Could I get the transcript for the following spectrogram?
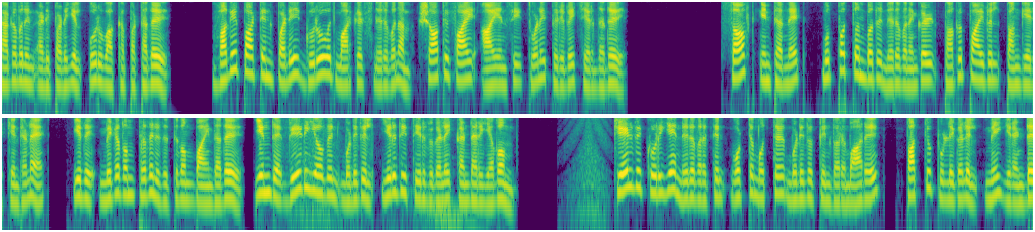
தகவலின் அடிப்படையில் உருவாக்கப்பட்டது. வகைப்பாட்டின்படி குரோத் மார்க்கெட்ஸ் நிறுவனம் ஷாபிஃபை ஐஎன்சி துணைப்பிரிவைச் சேர்ந்தது. சாஃப்ட் இன்டர்நெட் முப்பத்தொன்பது நிறுவனங்கள் பகுப்பாய்வில் பங்கேற்கின்றன. இது மிகவும் பிரதிநிதித்துவம் வாய்ந்தது. இந்த வீடியோவின் முடிவில் இறுதி தீர்வுகளை கண்டறியவும். கேள்விக்குரிய நிறுவனத்தின் ஒட்டுமொத்த முடிவு பின்வருமாறு பத்து புள்ளிகளில் மே இரண்டு.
